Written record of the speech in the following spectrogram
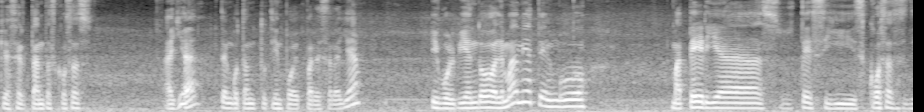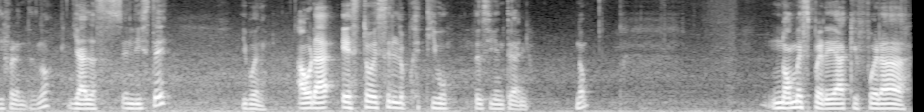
que hacer tantas cosas allá, tengo tanto tiempo para estar allá. Y volviendo a Alemania, tengo materias, tesis, cosas diferentes, ¿no? Ya las enlisté. Y bueno, ahora esto es el objetivo del siguiente año, ¿no? No me esperé a que fuera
